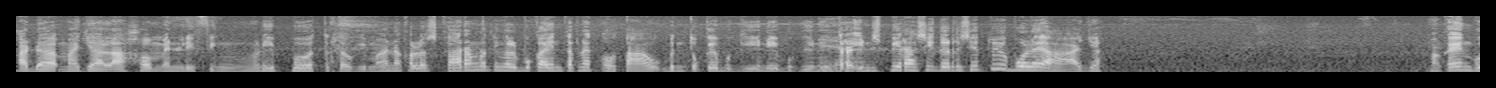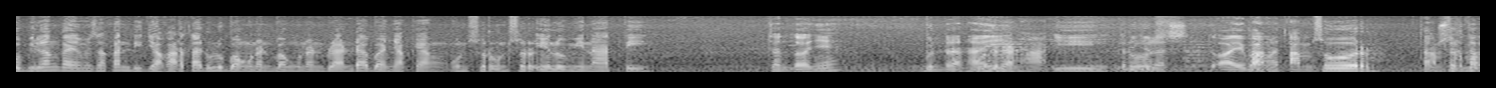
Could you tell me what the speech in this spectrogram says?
ada majalah home and living ngeliput atau gimana. Kalau sekarang lo tinggal buka internet oh tahu bentuknya begini begini. Iya. terinspirasi dari situ ya boleh aja. Makanya yang gue bilang kayak misalkan di Jakarta dulu bangunan-bangunan Belanda banyak yang unsur-unsur Illuminati. Contohnya Bundaran HI. Bundaran HI terus jelas itu AI Tam- banget. Tamsur. Tamsur Tamsur mah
